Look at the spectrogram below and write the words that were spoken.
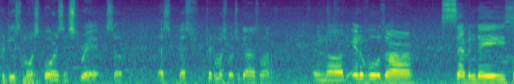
produce more spores and spread. So that's that's pretty much what you guys want. And uh, the intervals are seven days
